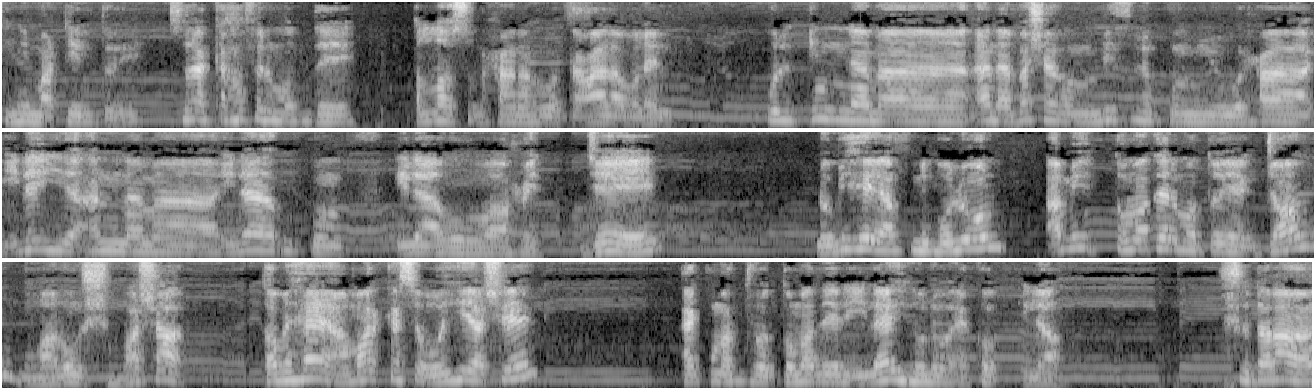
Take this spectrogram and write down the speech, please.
তিনি মাটির তৈরি সূরা কাহাফের মধ্যে আল্লাহ সুবহানাহু ওয়া তাআলা বলেন قل إنما أنا بشر مثلكم يوحى إلي أنما إلهكم إله واحد যে নবী হে আপনি বলুন আমি তোমাদের মতো একজন মানুষ বাসা তবে হ্যাঁ আমার কাছে ওহি আসে একমাত্র তোমাদের ইলাই হলো একক ইলাহ। সুতরাং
